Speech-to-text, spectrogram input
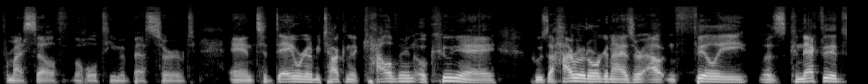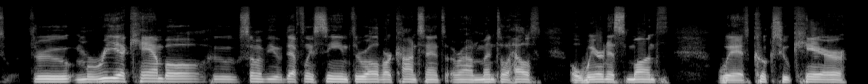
for myself, the whole team at Best Served. And today we're going to be talking to Calvin Okunye, who's a high road organizer out in Philly, was connected through Maria Campbell, who some of you have definitely seen through all of our content around Mental Health Awareness Month with Cooks Who Care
